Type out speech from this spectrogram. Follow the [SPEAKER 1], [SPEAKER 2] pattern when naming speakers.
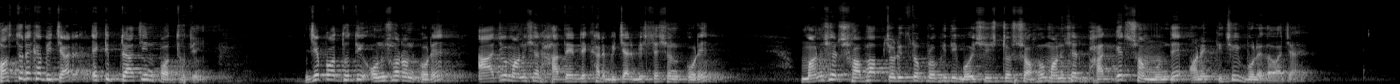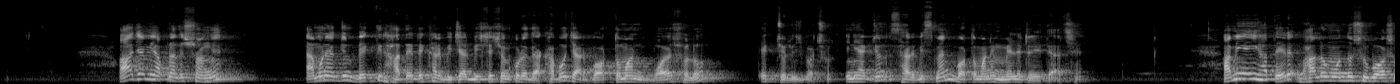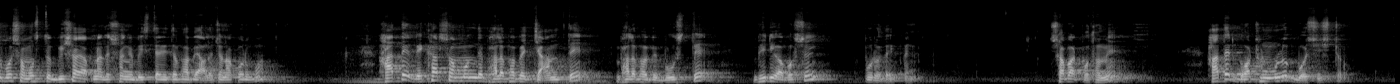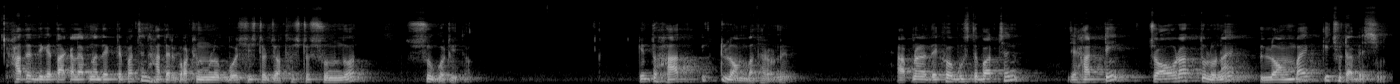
[SPEAKER 1] হস্তরেখা বিচার একটি প্রাচীন পদ্ধতি। যে পদ্ধতি অনুসরণ করে আজও মানুষের হাতের রেখার বিচার বিশ্লেষণ করে, মানুষের স্বভাব, চরিত্র, প্রকৃতি, বৈশিষ্ট্য সহ মানুষের ভাগ্যের সম্বন্ধে অনেক কিছুই বলে দেওয়া যায়। আজ আমি আপনাদের সঙ্গে এমন একজন ব্যক্তির হাতের রেখার বিচার বিশ্লেষণ করে দেখাবো, যার বর্তমান বয়স হলো একচল্লিশ বছর। ইনি একজন সার্ভিসম্যান, বর্তমানে মিলিটারিতে আছে। আমি এই হাতের ভালো, মন্দ, শুভ, অশুভ সমস্ত বিষয় আপনাদের সঙ্গে বিস্তারিতভাবে আলোচনা করব। হাতের রেখার সম্বন্ধে ভালোভাবে জানতে, ভালোভাবে বুঝতে ভিডিও অবশ্যই পুরো দেখবেন। সবার প্রথমে, হাতের গঠনমূলক বৈশিষ্ট্য। হাতের দিকে তাকালে আপনারা দেখতে পাচ্ছেন, হাতের গঠনমূলক বৈশিষ্ট্য যথেষ্ট সুন্দর, সুগঠিত। কিন্তু হাত একটু লম্বা ধরনের। আপনারা দেখেও বুঝতে পারছেন যে হাতটি চওড়ার তুলনায় লম্বায় কিছুটা বেশি।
